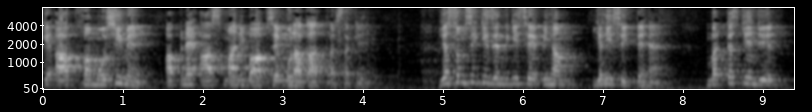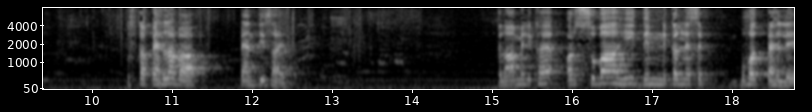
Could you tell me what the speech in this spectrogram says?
कि आप खामोशी में अपने आसमानी बाप से मुलाकात कर सकें। यसुमसी की ज़िंदगी से भी हम यही सीखते हैं। मरकज की अंजील उसका पहला बाप, पैंतीस आयत। कलाम में लिखा है, और सुबह ही दिन निकलने से बहुत पहले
